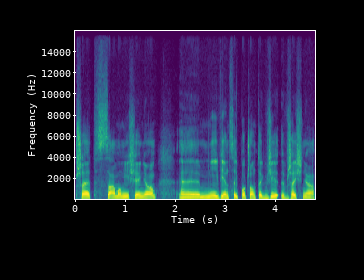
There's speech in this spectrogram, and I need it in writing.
przed samą jesienią, e, mniej więcej początek września,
